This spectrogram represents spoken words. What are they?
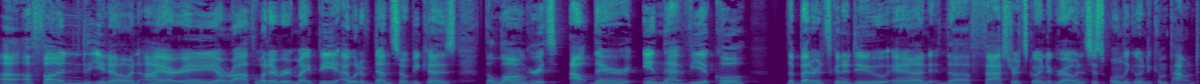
uh, a fund, you know, an IRA, a Roth, whatever it might be, I would have done so because the longer it's out there in that vehicle, the better it's going to do and the faster it's going to grow. And it's just only going to compound.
